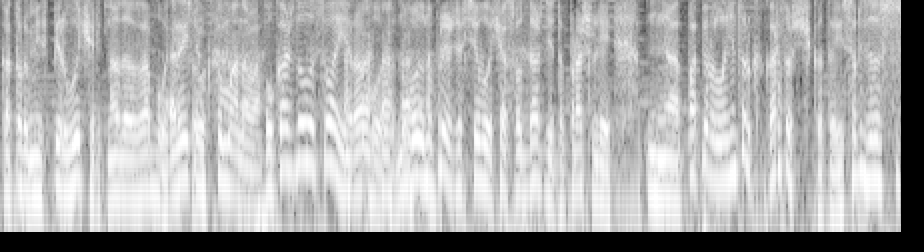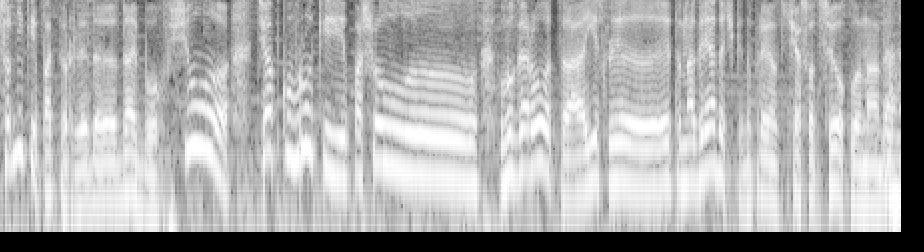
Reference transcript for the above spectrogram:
которыми в первую очередь надо озаботиться. Рейтинг Туманова. У каждого свои работы. Ну, ну прежде всего, сейчас вот дожди-то прошли. Поперла не только картошечка-то, и сорняки поперли, дай бог. Все, тяпку в руки и пошел э, в огород. А если это на грядочке, например, сейчас вот свеклу надо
